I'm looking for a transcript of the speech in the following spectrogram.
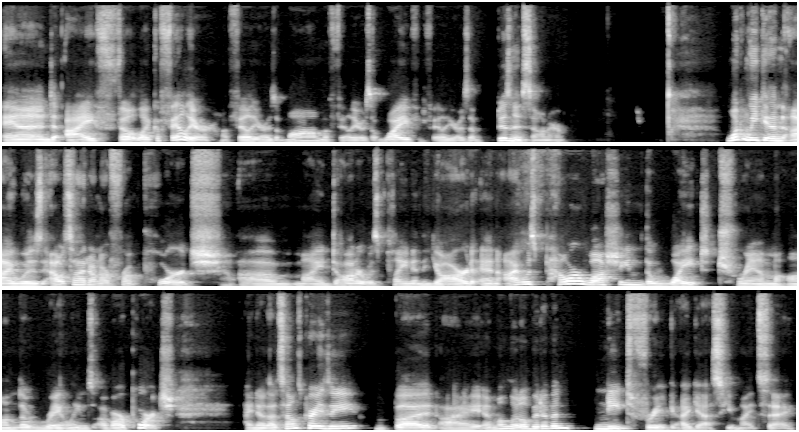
And I felt like a failure a failure as a mom, a failure as a wife, a failure as a business owner. One weekend, I was outside on our front porch. Um, my daughter was playing in the yard, and I was power washing the white trim on the railings of our porch. I know that sounds crazy, but I am a little bit of a neat freak, I guess you might say.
